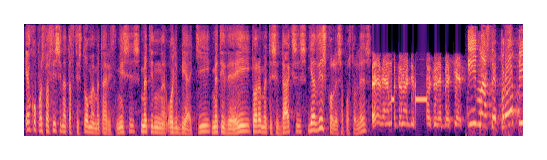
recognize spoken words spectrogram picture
Έχω προσπαθήσει να ταυτιστώ με μεταρρυθμίσεις, με την Ολυμπιακή, με τη ΔΕΗ, τώρα με τις συντάξεις για δύσκολες αποστολές. Είμαστε πρώτοι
